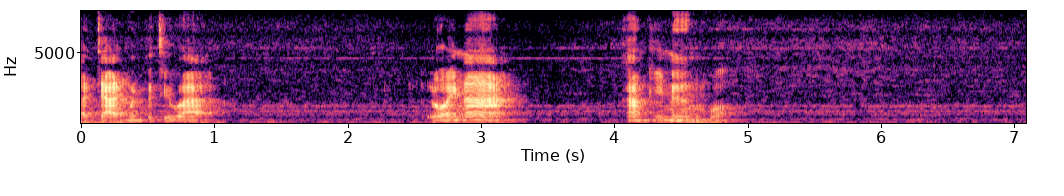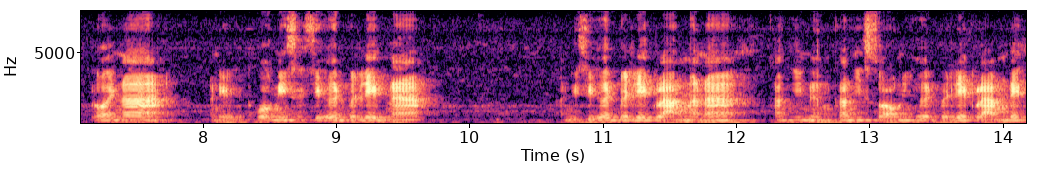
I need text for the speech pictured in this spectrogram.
อาจารย์มันก็จะว่าร้อยหน้า ครั้งที่หนึ่งบอกร้อยหน้า อันนี้พวกนี้สิเอิญเป็นเลขนา อันนี้สิเอิญเป็นเลขหลังอะนะครั้งที่หนึ่งครั้งที่สองนี่เอิญเป็นเลขหลังเด็ก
